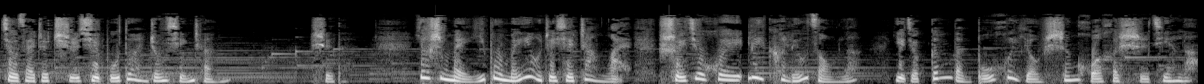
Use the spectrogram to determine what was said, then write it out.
就在这持续不断中形成。是的。要是每一步没有这些障碍，水就会立刻流走了，也就根本不会有生活和时间了。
